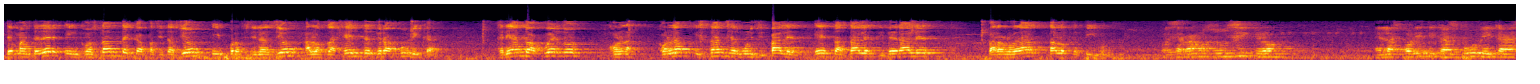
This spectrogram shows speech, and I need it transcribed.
de mantener en constante capacitación y profesionalización a los agentes de seguridad pública, creando acuerdos con, la- con las instancias municipales, estatales y federales para lograr tal objetivo. pues cerramos un ciclo en las políticas públicas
